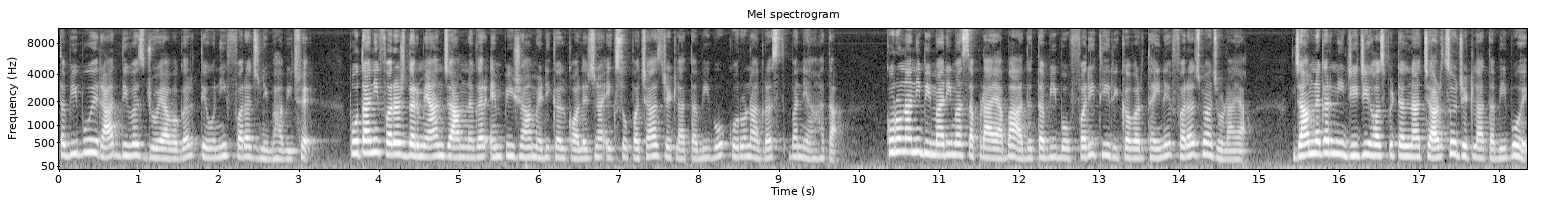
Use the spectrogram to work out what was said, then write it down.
તબીબોએ રાત દિવસ જોયા વગર તેઓની ફરજ નિભાવી છે. પોતાની ફરજ દરમિયાન જામનગર એમપી શાહ મેડિકલ કોલેજના એકસો પચાસ જેટલા તબીબો કોરોનાગ્રસ્ત બન્યા હતા. કોરોનાની બીમારીમાં સપડાયા બાદ તબીબો ફરીથી રિકવર થઈને ફરજમાં જોડાયા. જામનગરની જીજી હોસ્પિટલના ચારસો જેટલા તબીબોએ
